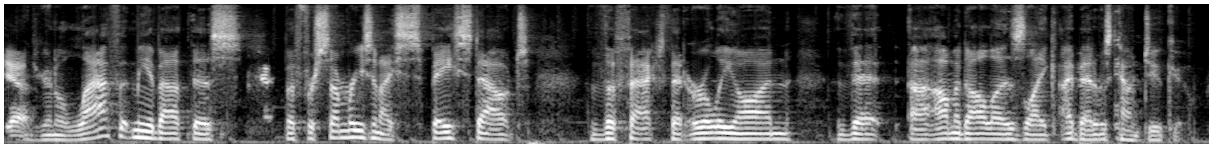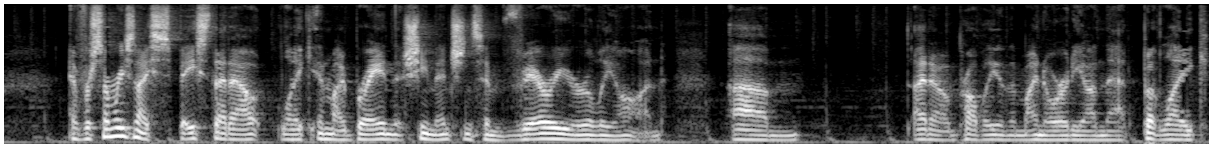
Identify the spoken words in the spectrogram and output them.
Yeah. And you're gonna laugh at me about this, but for some reason I spaced out the fact that early on that uh, Amidala is like, I bet it was Count Dooku. And for some reason, I spaced that out, like in my brain, that she mentions him very early on. Um, I know I'm probably in the minority on that, but like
